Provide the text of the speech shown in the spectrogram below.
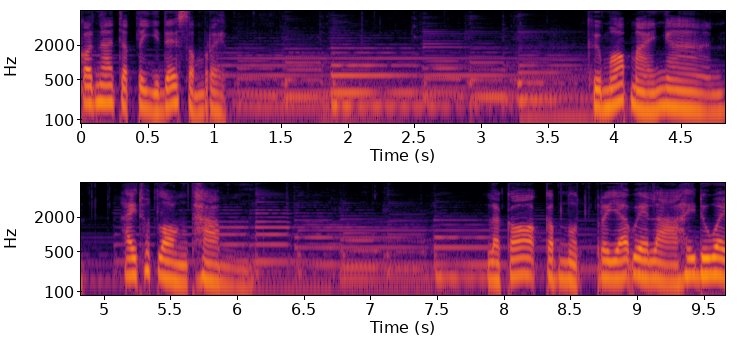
ก็น่าจะตีได้สำเร็จ คือมอบหมายงานให้ทดลองทำแล้วก็กำหนดระยะเวลาให้ด้วย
